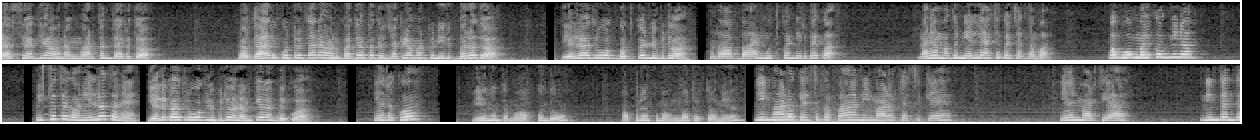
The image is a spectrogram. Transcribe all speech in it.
ಜಾಸ್ತಿ ಆಗಿ ಅವ್ನು ಹಂಗೆ ಮಾಡ್ಕೊಂತ ಇರೋದು. ನಾವು ದಾರಿ ಕೊಟ್ಟರೆ ತಾನೇ ಅವ್ನು ಪದೇ ಪದೇ ಜಗಳ ಮಾಡ್ಕೊಂಡು ಇಲ್ಲಿಗೆ ಬರೋದು. ಎಲ್ಲಾದರೂ ಹೋಗಿ ಬದ್ಕೊಂಡು ಬಿಡು. ನೋಡೋ ಬಾಯಿ ಮುಚ್ಕೊಂಡಿರ್ಬೇಕು. ಮನೆ ಮಗನ ಎಲ್ಲಿ ಆಚೆ ಕಳ್ಸದ್ ನಾವು? ಹೋಗಿ ಹೋಗಿ ಮಲ್ಕೋಗಿ ನೀನು. ಇಷ್ಟೊತ್ತಾಗ ಅವ್ನು ಎಲ್ಲೋ ತಾನೆ? ಎಲ್ಲಿಗಾದ್ರೂ ಹೋಗ್ಲಿ ಬಿಡು ನನ್ಗೇನಾಗಬೇಕು ಯಾರಕ್ಕೂ ಏನಂತಮ್ಮ ಅಪ್ಪಂದು? ಅಪ್ಪನಕ್ಕಮ್ಮ ಹಂಗೆ ಮಾತಾಡ್ತಾವನೆ. ನೀನು ಮಾಡೋ ಕೆಲ್ಸಕ್ಕಪ್ಪ ನೀನು ಮಾಡೋ ಕೆಲಸಕ್ಕೆ ಏನು ಮಾಡ್ತೀಯಾ? ನಿಂದಂತ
